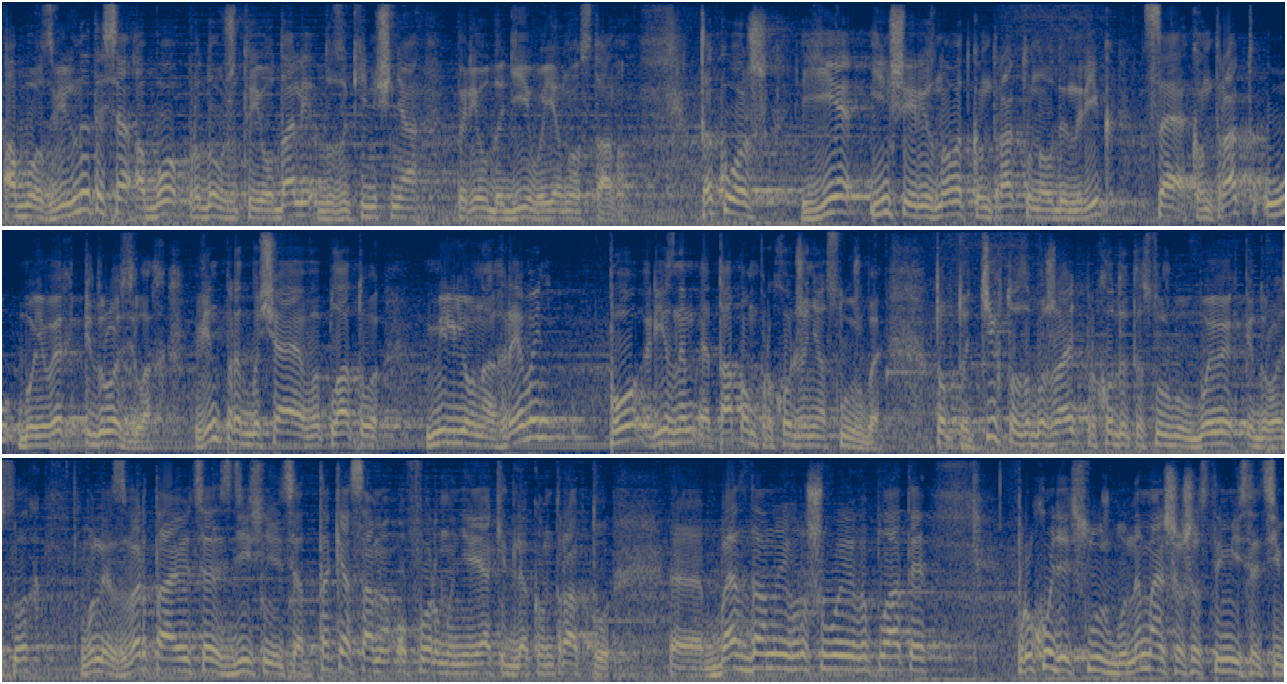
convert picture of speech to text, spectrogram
або звільнитися, або продовжити його далі до закінчення періоду дії воєнного стану. Також є інший різновид контракту на один рік це контракт у бойових підрозділах. Він передбачає виплату мільйона гривень по різним етапам проходження служби. Тобто, ті, хто забажають проходити службу в бойових підрозділах, вони звертаються, здійснюється таке саме оформлення, як і для контракту е, без даної грошової виплати. Проходять службу не менше 6 місяців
